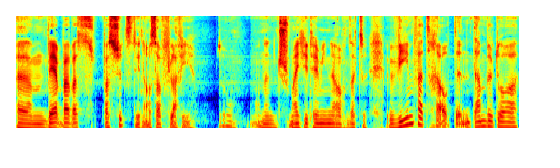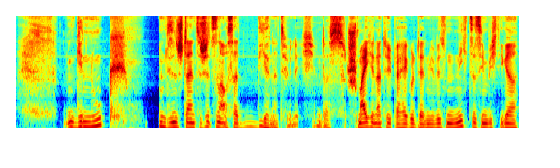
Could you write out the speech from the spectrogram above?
ähm, wer, was, was schützt den außer Fluffy? So. Und dann schmeichelt Hermine auch und sagt so, wem vertraut denn Dumbledore genug, um diesen Stein zu schützen, außer dir natürlich. Und das schmeichelt natürlich bei Hagrid, denn wir wissen, nichts ist ihm wichtiger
